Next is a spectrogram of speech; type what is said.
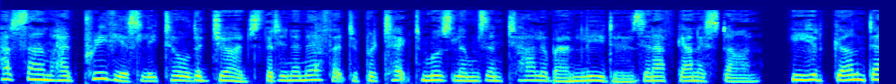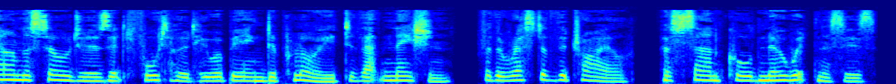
Hasan had previously told a judge that in an effort to protect Muslims and Taliban leaders in Afghanistan, he had gunned down the soldiers at Fort Hood who were being deployed to that nation. For the rest of the trial, Hasan called no witnesses,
